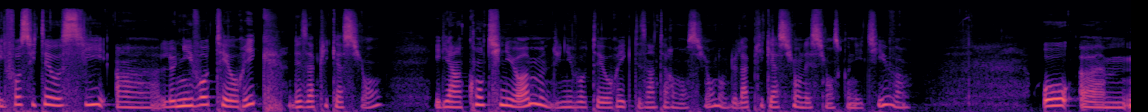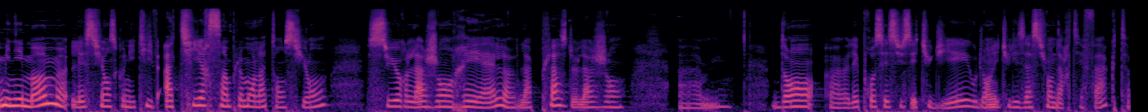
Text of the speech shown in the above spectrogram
Il faut citer aussi le niveau théorique des applications il y a un continuum du niveau théorique des interventions, donc de l'application des sciences cognitives. Au euh, minimum, les sciences cognitives attirent simplement l'attention sur l'agent réel, la place de l'agent euh, dans euh, les processus étudiés ou dans l'utilisation d'artefacts.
